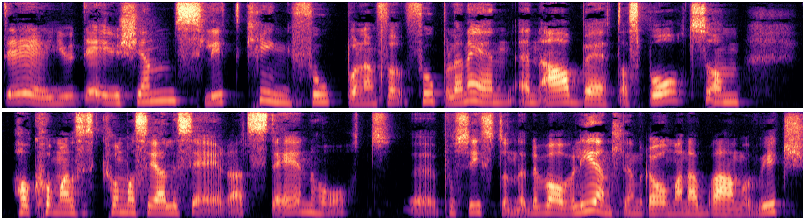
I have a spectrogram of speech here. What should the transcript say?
det är ju, det är ju känsligt kring fotbollen, för fotbollen är en, en arbetarsport som har kommersialiserats stenhårt eh, på sistone. Det var väl egentligen Roman Abramovic,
